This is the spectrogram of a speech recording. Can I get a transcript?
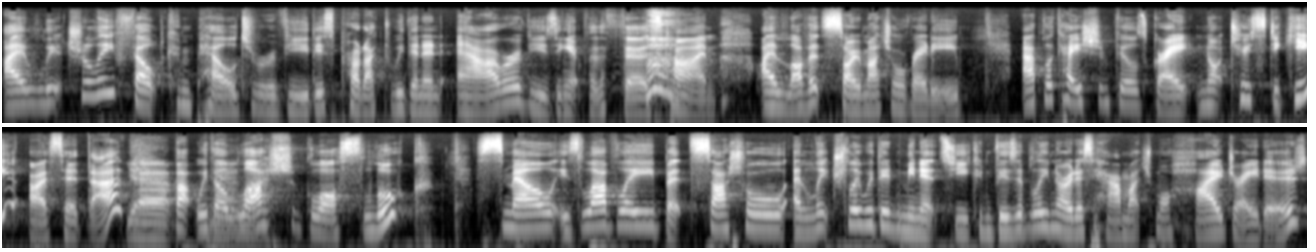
I literally felt compelled to review this product within an hour of using it for the first time. I love it so much already. Application feels great, not too sticky. I said that. Yeah. But with yeah, a lush nice. gloss look. Smell is lovely but subtle, and literally within minutes, you can visibly notice how much more hydrated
